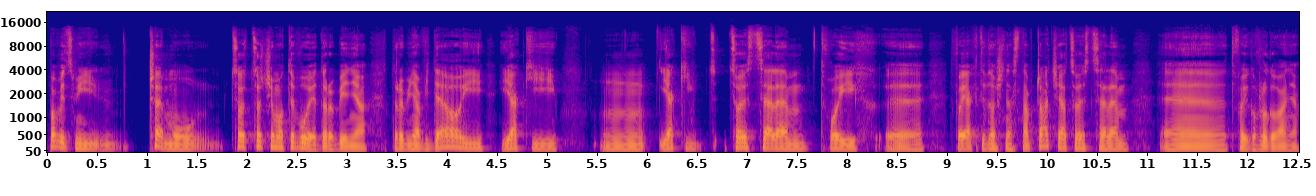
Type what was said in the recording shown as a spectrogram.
Powiedz mi, czemu, co, co Cię motywuje do robienia, do robienia wideo i jaki jaki, co jest celem twoich, e, twojej aktywności na Snapchacie, a co jest celem e, twojego vlogowania?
